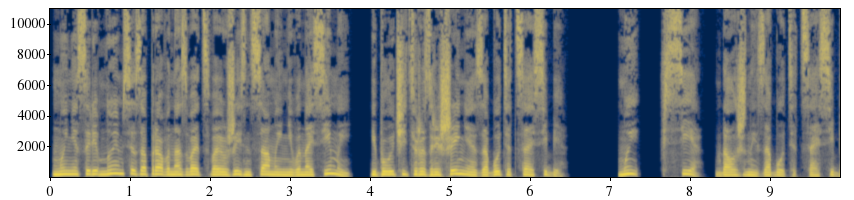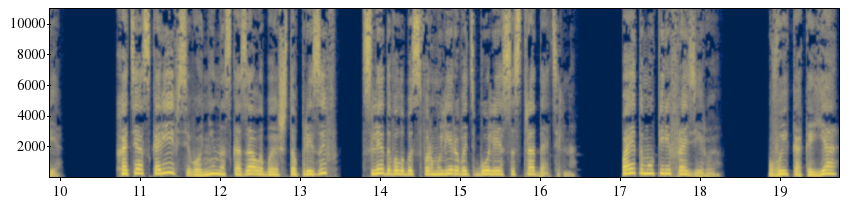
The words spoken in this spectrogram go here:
Мы не соревнуемся за право назвать свою жизнь самой невыносимой и получить разрешение заботиться о себе. Мы все должны заботиться о себе. Хотя, скорее всего, Нина сказала бы, что призыв следовало бы сформулировать более сострадательно. Поэтому перефразирую. Вы, как и я,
